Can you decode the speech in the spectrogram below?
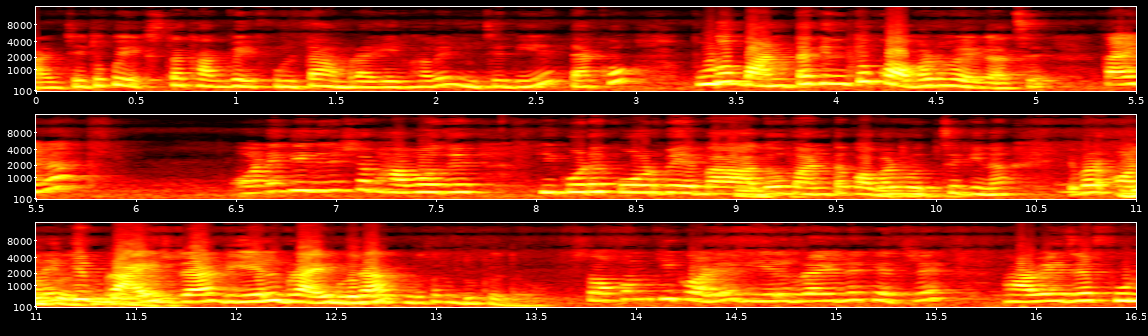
আর যেটুকু এক্সট্রা থাকবে এই ফুলটা আমরা এইভাবে নিচে দিয়ে, দেখো পুরো বানটা কিন্তু কভার হয়ে গেছে। তাই না? অনেকে এই জিনিসটা ভাবো যে কি করে করবে বা আদৌ বানটা কভার হচ্ছে কিনা? এবার অনেকে ব্রাইডরা রিয়েল ব্রাইডরা তখন কি করে? রিয়েল ব্রাইডের ক্ষেত্রে ভাবে যে ফুল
